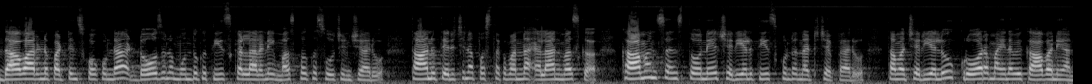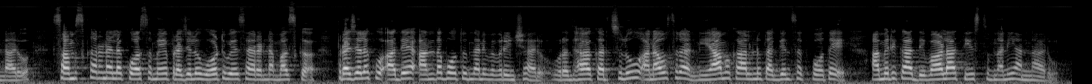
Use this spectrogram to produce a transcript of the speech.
దావారిని పట్టించుకోకుండా డోజ్ను ముందుకు తీసుకెళ్ళాలని మస్క్కు సూచించారు. తాను తెరిచిన పుస్తకమన్న ఎలాన్ మస్క్ కామన్ సెన్స్తోనే చర్యలు తీసుకుంటున్నట్టు చెప్పారు. తమ చర్యలు క్రూరమైనవి కావని అన్నారు. సంస్కరణల కోసమే ప్రజలు ఓటు వేశారన్న మస్క్ ప్రజలకు అదే అందబోతుందని వివరించారు. వృధా ఖర్చులు అనవసర నియామకాలను తగ్గించకపోతే అమెరికా దివాళా తీస్తుందని అన్నారు.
